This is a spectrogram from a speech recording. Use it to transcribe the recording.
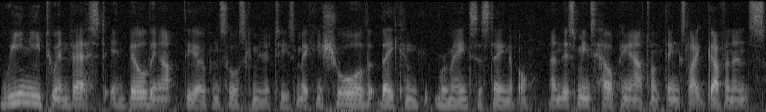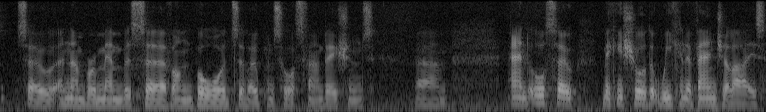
we need to invest in building up the open source communities, making sure that they can remain sustainable. And this means helping out on things like governance. So a number of members serve on boards of open source foundations. Um, and also making sure that we can evangelize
